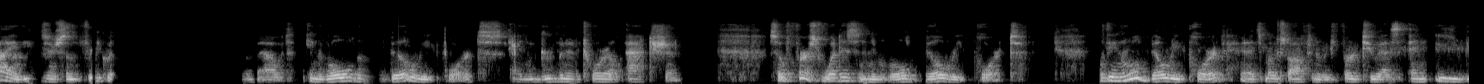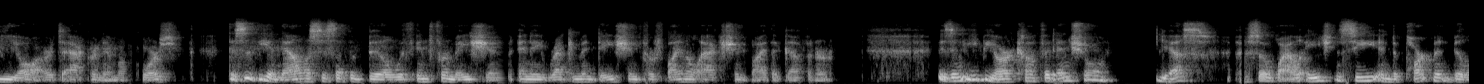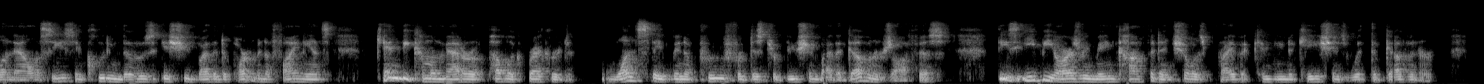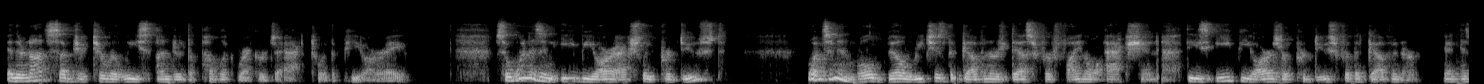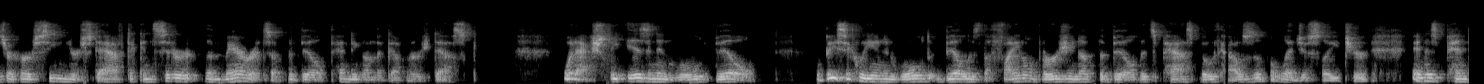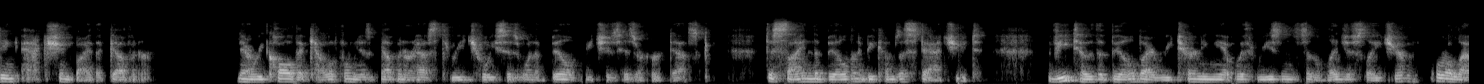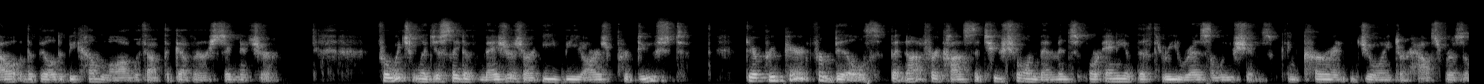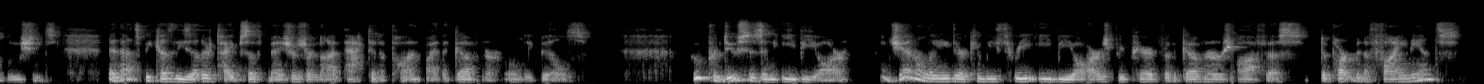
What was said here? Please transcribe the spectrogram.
Hi, these are some frequent about enrolled bill reports and gubernatorial action. So first, what is an enrolled bill report? Well, the enrolled bill report, and it's most often referred to as an EBR, it's acronym, of course. This is the analysis of the bill with information and a recommendation for final action by the governor. Is an EBR confidential? Yes. So while agency and department bill analyses, including those issued by the Department of Finance, can become a matter of public record once they've been approved for distribution by the governor's office, these EBRs remain confidential as private communications with the governor, and they're not subject to release under the Public Records Act or the PRA. So when is an EBR actually produced? Once an enrolled bill reaches the governor's desk for final action, these EBRs are produced for the governor and his or her senior staff to consider the merits of the bill pending on the governor's desk. What actually is an enrolled bill? Well, basically, an enrolled bill is the final version of the bill that's passed both houses of the legislature and is pending action by the governor. Now, recall that California's governor has three choices when a bill reaches his or her desk to sign the bill and it becomes a statute, veto the bill by returning it with reasons to the legislature, or allow the bill to become law without the governor's signature. For which legislative measures are EBRs produced? They're prepared for bills, but not for constitutional amendments or any of the three resolutions, concurrent, joint, or House resolutions. And that's because these other types of measures are not acted upon by the governor, only bills. Who produces an EBR? Generally, there can be three EBRs prepared for the governor's office Department of Finance,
